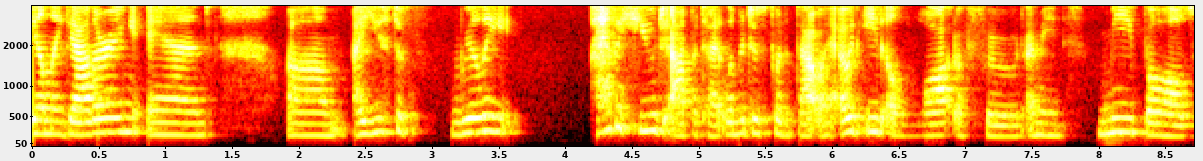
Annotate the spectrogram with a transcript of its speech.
family gathering and um, i used to really I have a huge appetite. Let me just put it that way. I would eat a lot of food. I mean, meatballs,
